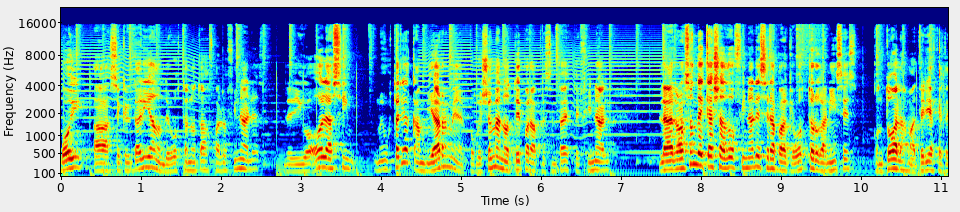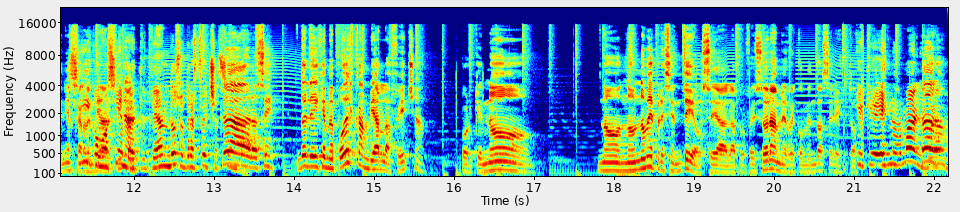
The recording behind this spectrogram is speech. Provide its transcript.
Voy a secretaría donde vos te anotabas para los finales. Le digo, hola, sí, me gustaría cambiarme porque yo me anoté para presentar este final. La razón de que haya dos finales era para que vos te organices con todas las materias que tenías que Sí, rendir como al siempre, final. te, dan dos o tres fechas. Claro, sí. Entonces le dije, ¿me podés cambiar la fecha? Porque no. No, no, no me presenté, o sea, la profesora me recomendó hacer esto. Es que es normal, Claro.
